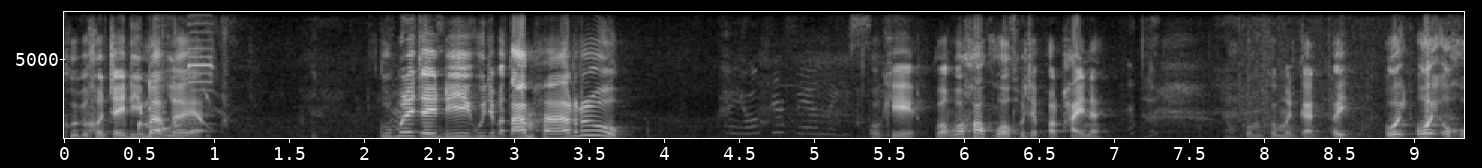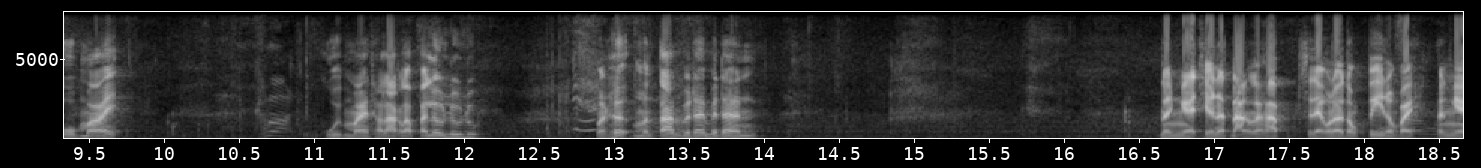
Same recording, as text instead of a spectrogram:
คุณเป็นคนใจดีมากเลยอะกูไม่ได้ใจดีกูจะมาตามหาลูกโอเคหวังว่าครอบครัวคุณจะปลอดภัยนะ ผมก็เหมือนกันเอ้ยโอ้ยโอ้ยโอ้โหไม้โอ้ยไม้ทะลักแล้วไปเร็วเร็วเร็วมาเถอะมันต้านไว้ได้ไม่นานนั่นไงเจอหน้าต่างแล้วครับ แสดงว่าเราต้องปีนออกไปนั่นไง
